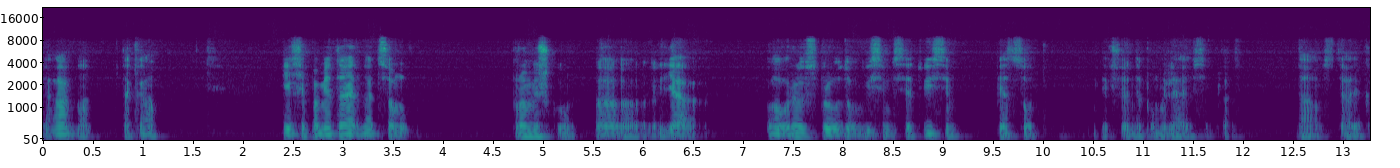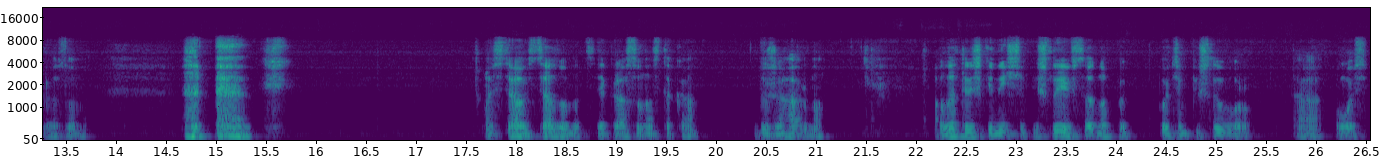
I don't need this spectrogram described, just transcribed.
гарна така. Я ще пам'ятаю на цьому проміжку, е, я говорив з приводу 88 500, якщо я не помиляюся якраз. Да, ось ця якраз зона. Ось ця ось ця зона це якраз у нас така дуже гарна. Але трішки нижче пішли і все одно потім пішли вгору. А, ось.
